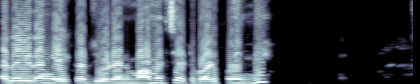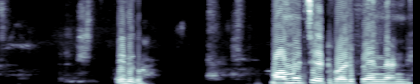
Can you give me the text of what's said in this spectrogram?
అదే విధంగా ఇక్కడ చూడండి మామిడి చెట్టు పడిపోయింది. ఇదిగో మామిడి చెట్టు పడిపోయిందండి.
